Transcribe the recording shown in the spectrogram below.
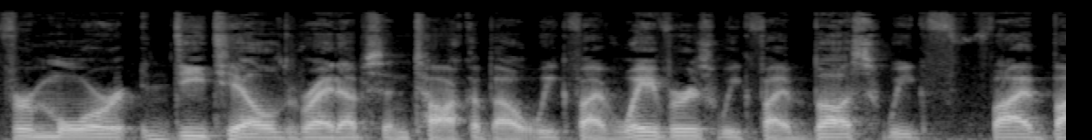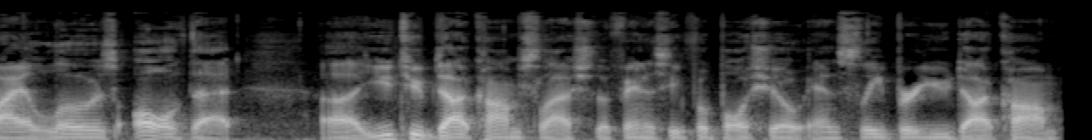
for more detailed write ups and talk about week five waivers, week five busts, week five buy lows, all of that. Uh, youtube.com slash the fantasy football show and sleeperu.com.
